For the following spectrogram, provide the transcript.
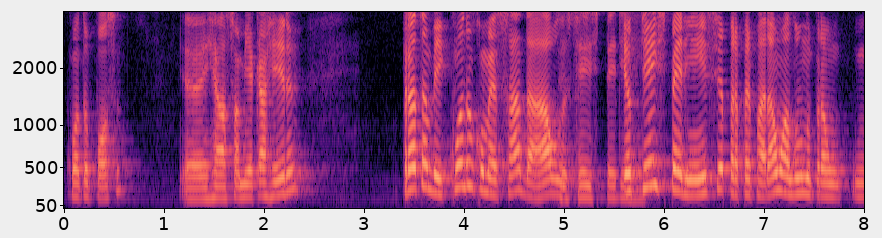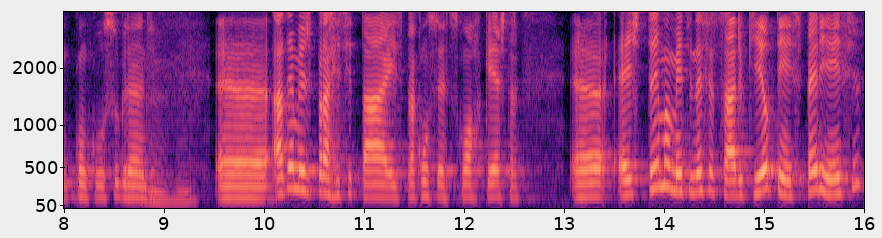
quanto eu possa é, em relação à minha carreira, para também, quando eu começar a dar aulas, eu ter experiência para preparar um aluno para um, um, concurso grande, uhum. é, até mesmo para recitais, para concertos com orquestra, é, extremamente necessário que eu tenha experiência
